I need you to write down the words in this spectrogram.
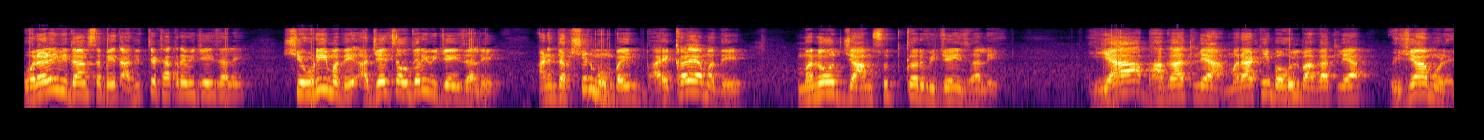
वरळी विधानसभेत आदित्य ठाकरे विजयी झाले शिवडीमध्ये अजय चौधरी विजयी झाले आणि दक्षिण मुंबईत भायखळ्यामध्ये मनोज जामसुतकर विजयी झाले. या भागातल्या मराठी बहुल भागातल्या विजयामुळे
